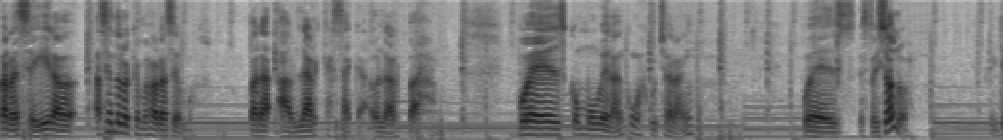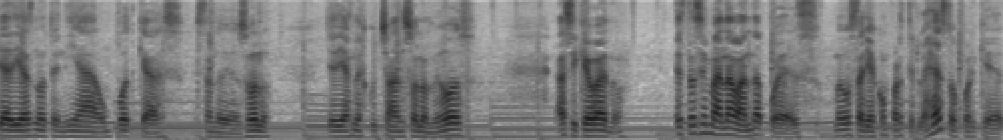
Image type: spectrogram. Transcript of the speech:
Para seguir haciendo lo que mejor hacemos. Para hablar casaca, hablar paja. Pues como verán, como escucharán, pues estoy solo. Ya días no tenía un podcast estando yo solo. Ya días no escuchaban solo mi voz. Así que bueno, esta semana, banda, pues me gustaría compartirles esto porque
